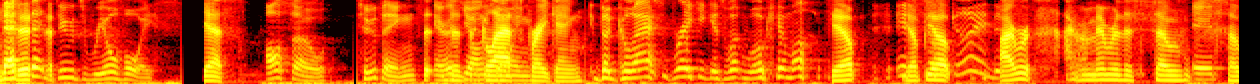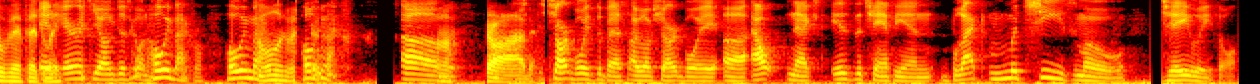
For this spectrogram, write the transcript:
That's that dude's real voice. yes. Also, two things. The, Eric the- the glass going- breaking. The glass breaking is what woke him up. Yep. It's yep. so yep. good. I re- I remember this so And- so and vividly. Eric Young just going, "Holy mackerel! Holy mackerel! Holy Holy, mackerel." mackerel!" Um, God. Shark Boy's the best. I love Shark Boy. Uh, out next is the champion, Black Machismo, Jay Lethal.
